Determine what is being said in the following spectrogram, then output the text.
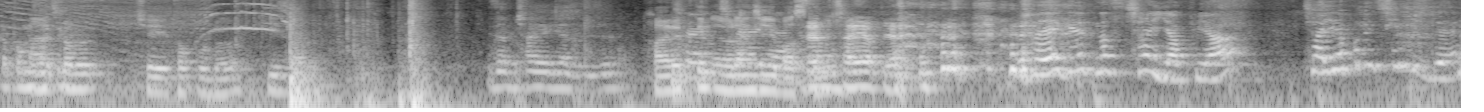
Kapımız açık. Şey topluluğu. Gizem. Gizem çaya geldi bize. Hayrettin Çay öğrenciyi geldi. bastı. Sen bir çay yap ya. Çaya gelip nasıl çay yap ya? Çay yapın için bizde.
